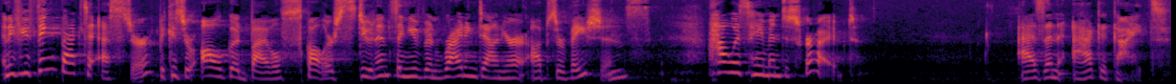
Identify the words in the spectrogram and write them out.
And if you think back to Esther, because you're all good Bible scholar students and you've been writing down your observations, how is Haman described? As an Agagite.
